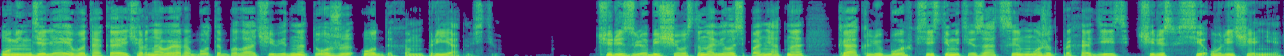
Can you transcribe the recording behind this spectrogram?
У Менделеева такая черновая работа была, очевидно, тоже отдыхом, приятностью. Через любящего становилось понятно, как любовь к систематизации может проходить через все увлечения,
